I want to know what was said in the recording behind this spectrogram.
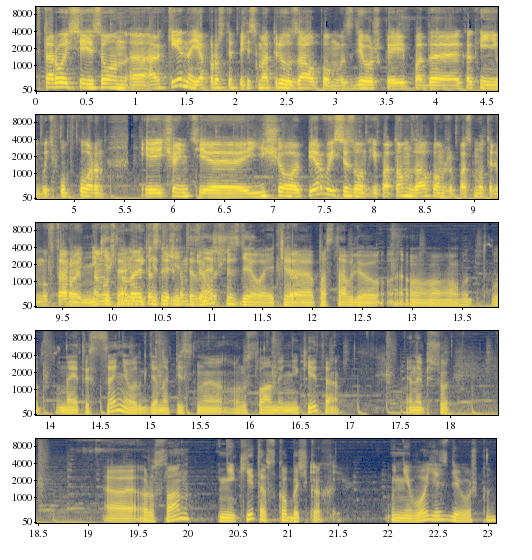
второй сезон э, Аркейна, я просто пересмотрю залпом с девушкой под э, какие-нибудь попкорн или что-нибудь э, еще первый сезон, и потом залпом же посмотрим и второй. потому что, ну, это слишком знаешь, что сделаю? Я тебе поставлю э, вот, вот на этой сцене, вот где написано Руслан и Никита, я напишу э, Руслан, Никита в скобочках. У него есть девушка.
